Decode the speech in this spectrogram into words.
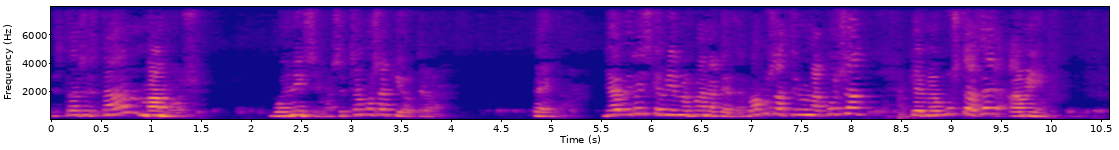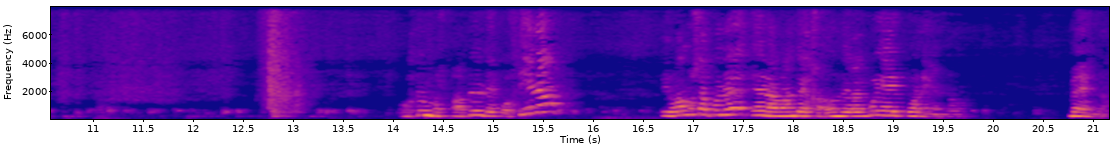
Estas están, vamos, buenísimas. Echamos aquí otra. Venga. Ya veréis qué bien nos van a quedar. Vamos a hacer una cosa que me gusta hacer a mí. Cogemos papel de cocina y vamos a poner en la bandeja donde las voy a ir poniendo. Venga.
